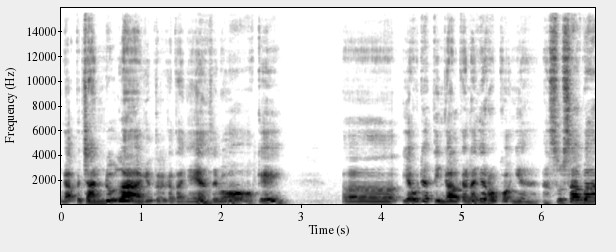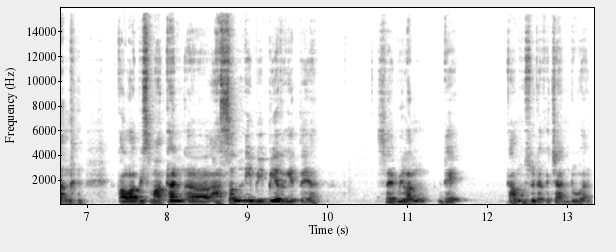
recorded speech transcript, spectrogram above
nggak pecandu lah gitu katanya ya. Saya bilang, oh oke. Okay. Uh, ya udah tinggalkan aja rokoknya. Ah, susah bang. Kalau habis makan uh, asem nih bibir gitu ya. Saya bilang, dek, kamu sudah kecanduan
